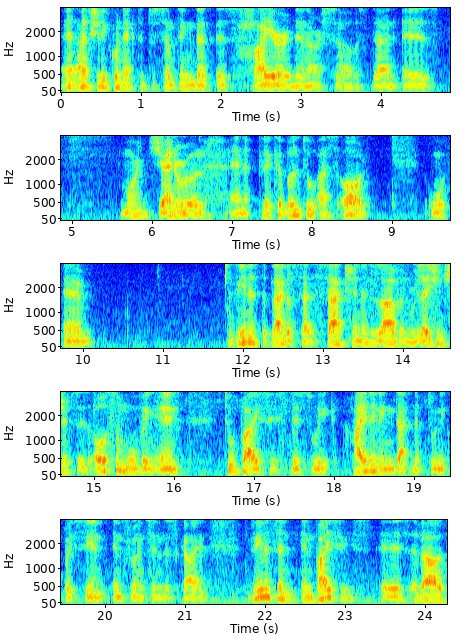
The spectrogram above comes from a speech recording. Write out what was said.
and actually connected to something that is higher than ourselves, that is more general and applicable to us all. Um, Venus, the planet of satisfaction and love and relationships, is also moving in to Pisces this week, heightening that Neptunic Piscean influence in the sky. Venus in, in Pisces is about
